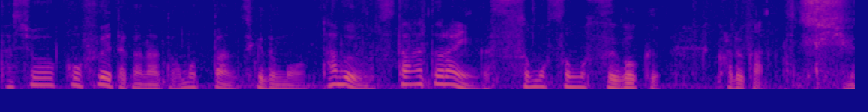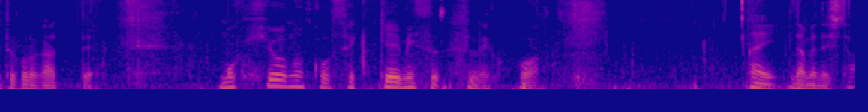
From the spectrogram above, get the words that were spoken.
多少こう増えたかなと思ったんですけども多分スタートラインがそもそもすごく軽かったっていうところがあって目標のこう設計ミスですねここは。はいダメでした。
